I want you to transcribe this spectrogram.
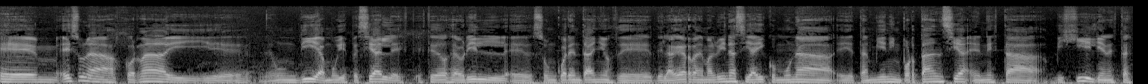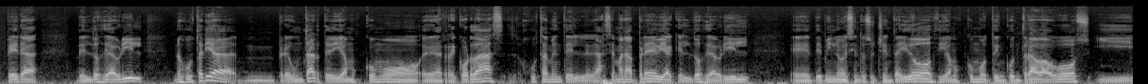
Eh, es una jornada y eh, un día muy especial. Este 2 de abril eh, son 40 años de, la guerra de Malvinas y hay como una también importancia en esta vigilia, en esta espera del 2 de abril. Nos gustaría mm, preguntarte, digamos, cómo recordás justamente la semana previa que el 2 de abril de 1982, digamos, cómo te encontraba vos y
